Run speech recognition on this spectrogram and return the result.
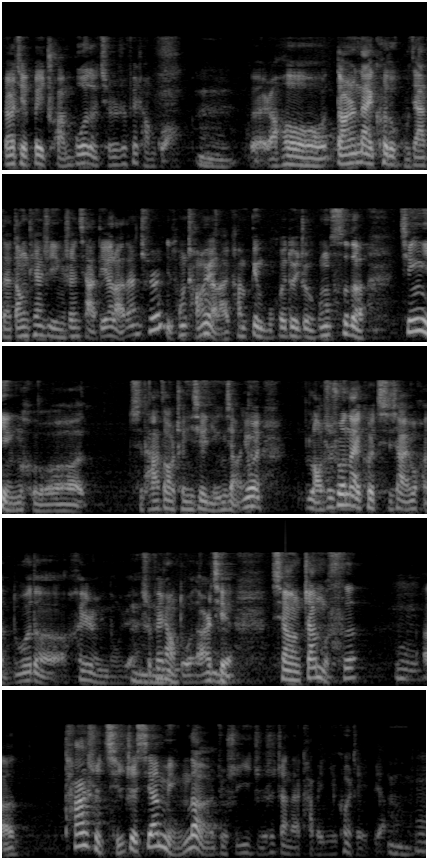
而且被传播的其实是非常广，嗯，对。然后，当然耐克的股价在当天是应声下跌了，但其实你从长远来看，并不会对这个公司的经营和其他造成一些影响。因为老实说，耐克旗下有很多的黑人运动员是非常多的，而且像詹姆斯，嗯，呃，他是旗帜鲜明的，就是一直是站在卡贝尼克这一边，的嗯。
